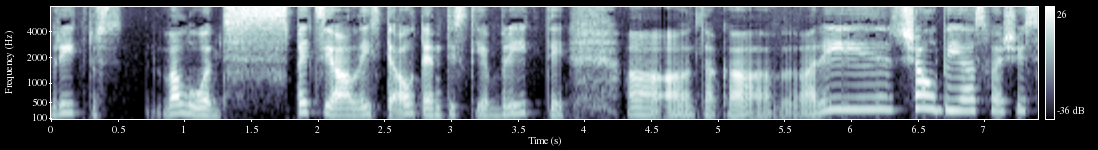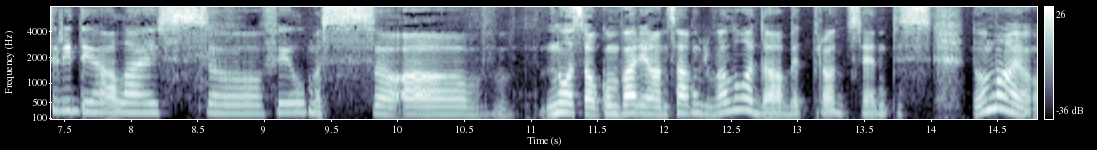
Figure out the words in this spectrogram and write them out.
Britus valodas speciālisti, autentiskie briti, tā kā arī šaubījās, vai šis ir ideālais filmas nosaukuma variants angļu valodā, bet producentis domāju,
